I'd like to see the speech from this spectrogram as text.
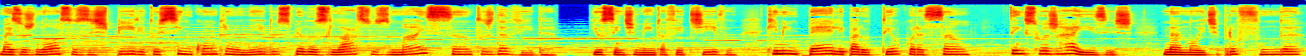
Mas os nossos espíritos se encontram unidos pelos laços mais santos da vida, e o sentimento afetivo que me impele para o teu coração tem suas raízes na noite profunda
